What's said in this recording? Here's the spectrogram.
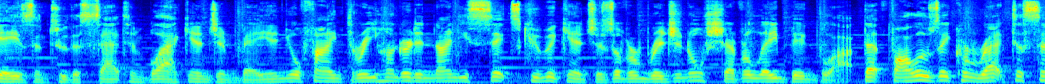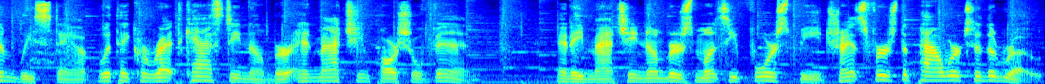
Gaze into the satin black engine bay and you'll find 396 cubic inches of original Chevrolet Big Block that follows a correct assembly stamp with a correct casting number and matching partial VIN. And a matching number's Muncie 4-speed transfers the power to the road.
